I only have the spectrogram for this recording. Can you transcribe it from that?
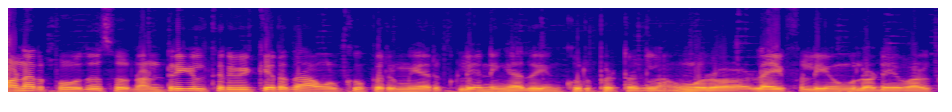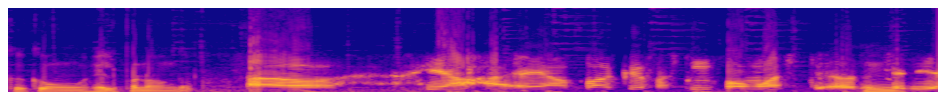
ஆனர் போகுது. ஸோ நன்றிகள் தெரிவிக்கிறதா அவங்களுக்கும் பெருமையாக இருக்கு இல்லையா? நீங்கள் அதையும் குறிப்பிட்டிருக்கலாம். உங்களோட லைஃப்லையும் உங்களுடைய வாழ்க்கைக்கும் ஹெல்ப் பண்ணுவாங்க. என் அப்பாவுக்கு ஃபர்ஸ்ட் அண்ட் ஃபார்மோஸ்ட் ஒரு பெரிய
